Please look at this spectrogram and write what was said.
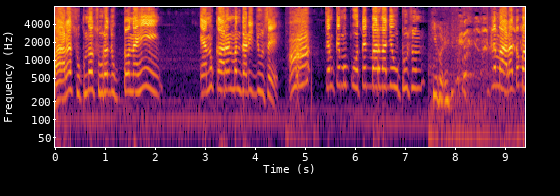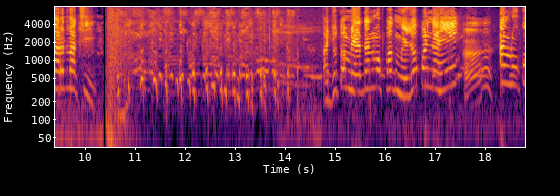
મારે સુખનો સૂરજ ઉગતો નહીં. એનું કારણ મને જડી ગયું છે. જેમ કે હું પોતે જ બાર વાગે ઉઠું છું. એટલે મારા તો બાર જ વાગશી. હજુ તો મેદાનમાં પગ મેલ્યો પણ નહીં. અને લોકો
